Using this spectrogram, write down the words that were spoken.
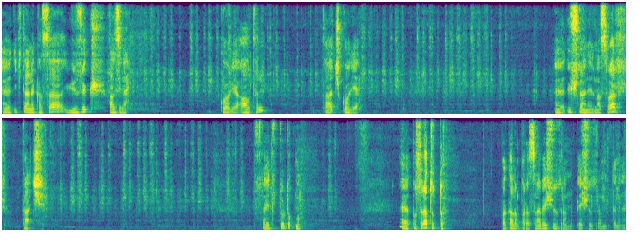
Evet iki tane kasa yüzük hazine. Kolye altın taç kolye. Evet üç tane elmas var taç. Sırayı tutturduk mu? Evet bu sıra tuttu. Bakalım parasına 500 lira mı? 500 lira muhtemelen.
